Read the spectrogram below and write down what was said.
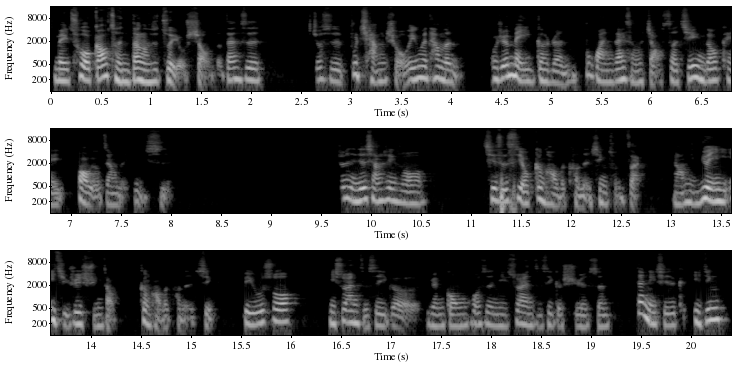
没错，高层当然是最有效的，但是。就是不强求，因为他们，我觉得每一个人，不管你在什么角色，其实你都可以抱有这样的意识，就是你是相信说，其实是有更好的可能性存在，然后你愿意一起去寻找更好的可能性。比如说，你虽然只是一个员工，或是你虽然只是一个学生，但你其实已经，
